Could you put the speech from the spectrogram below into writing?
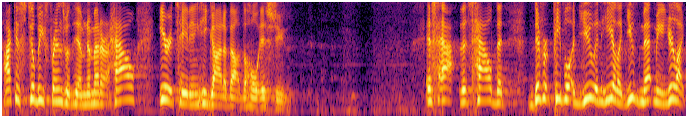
I could still be friends with him no matter how irritating he got about the whole issue. It's how, it's how that different people, and you and here, like you've met me and you're like,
